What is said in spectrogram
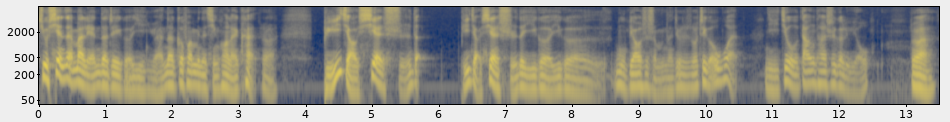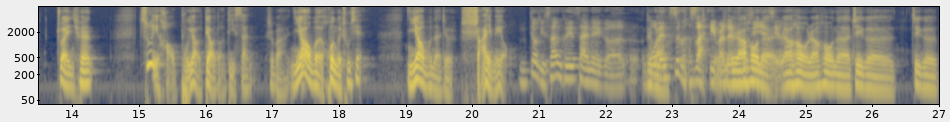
就现在曼联的这个引援呢，各方面的情况来看，是吧？比较现实的、比较现实的一个一个目标是什么呢？就是说，这个欧冠，你就当它是个旅游，对吧？转一圈，最好不要掉到第三，是吧？你要不混个出线，你要不呢就啥也没有，你掉第三可以在那个欧联？资格赛里边再然后呢，然后然后呢，这个这个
